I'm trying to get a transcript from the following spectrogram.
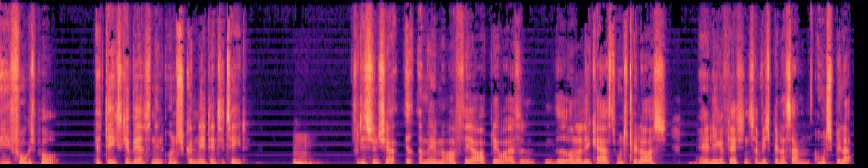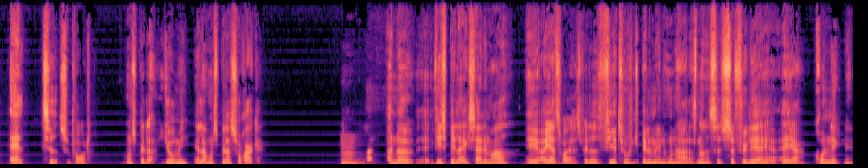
øh, fokus på, at det ikke skal være sådan en undskyldende identitet. Mm. For det synes jeg er med med ofte, jeg oplever. Altså, min vidunderlige kæreste, hun spiller også øh, League of Legends, så vi spiller sammen, og hun spiller altid support. Hun spiller Yumi, eller hun spiller Soraka. Mm. Og, og når, øh, vi spiller ikke særlig meget, øh, og jeg tror, jeg har spillet 4.000 spil mere, end hun har, eller sådan noget, så selvfølgelig er jeg, er jeg grundlæggende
